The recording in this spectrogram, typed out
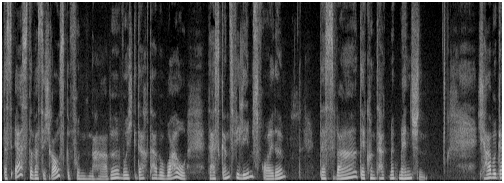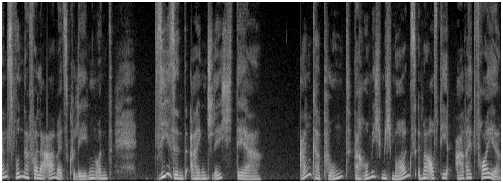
das erste, was ich rausgefunden habe, wo ich gedacht habe, wow, da ist ganz viel Lebensfreude, das war der Kontakt mit Menschen. Ich habe ganz wundervolle Arbeitskollegen und sie sind eigentlich der Ankerpunkt, warum ich mich morgens immer auf die Arbeit freue.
